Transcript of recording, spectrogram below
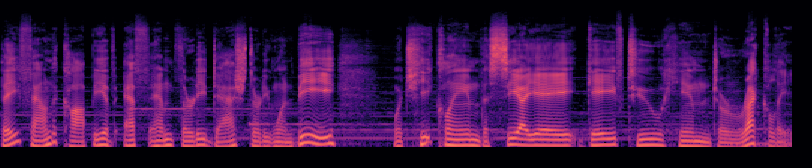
they found a copy of FM 30 31B, which he claimed the CIA gave to him directly.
